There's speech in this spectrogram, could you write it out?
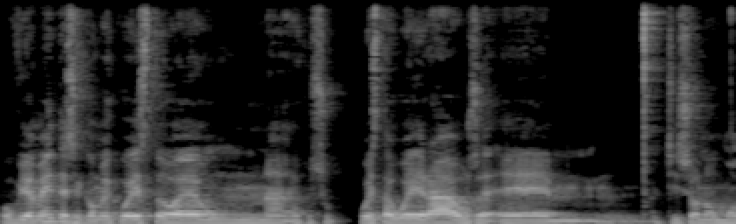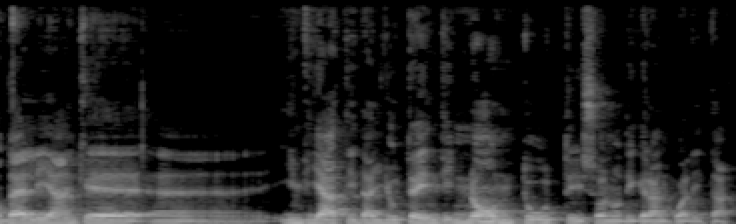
ovviamente siccome questo è un, su questa warehouse è, mm, ci sono modelli anche eh, inviati dagli utenti, non tutti sono di gran qualità.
